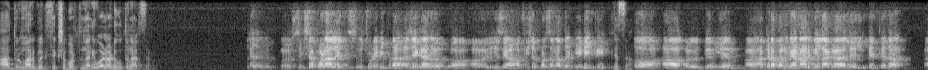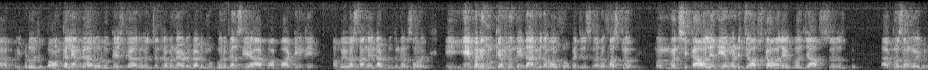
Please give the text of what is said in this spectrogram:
ఆ దుర్మార్గులకు శిక్ష పడుతుందని వాళ్ళు అడుగుతున్నారు సార్. శిక్ష పడాలి. చూడండి ఇప్పుడు అజయ్ గారు is official person of the TDP. So అక్కడ వన్ మ్యాన్ ఆర్మీ లాగా లేదు కదా? ఇప్పుడు పవన్ కళ్యాణ్ గారు లోకేష్ గారు చంద్రబాబు నాయుడు గారు ముగ్గురు కలిసి ఆ పార్టీని ఆ వ్యవస్థని నడుపుతున్నారు. సో ఈ- ఏ పని ముఖ్యం ఉంది దాని మీద వాళ్ళు ఫోకస్ చేస్తున్నారు. ఫస్ట్ మనిషి కావాలేదు ఏమంటే జాబ్స్ కావాలి. వాళ్ళ జాబ్స్ కోసం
